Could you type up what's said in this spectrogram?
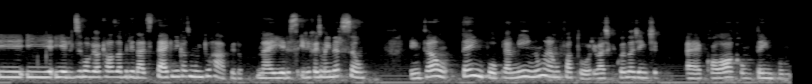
e, e, e ele desenvolveu aquelas habilidades técnicas muito rápido, né? E ele, ele fez uma imersão. Então, tempo, para mim, não é um fator. Eu acho que quando a gente é, coloca um tempo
